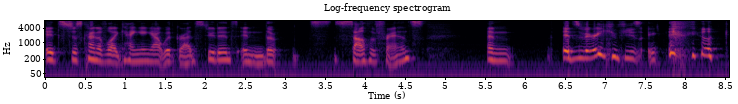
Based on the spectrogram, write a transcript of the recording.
it's just kind of like hanging out with grad students in the s- south of France, and it's very confusing. like,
